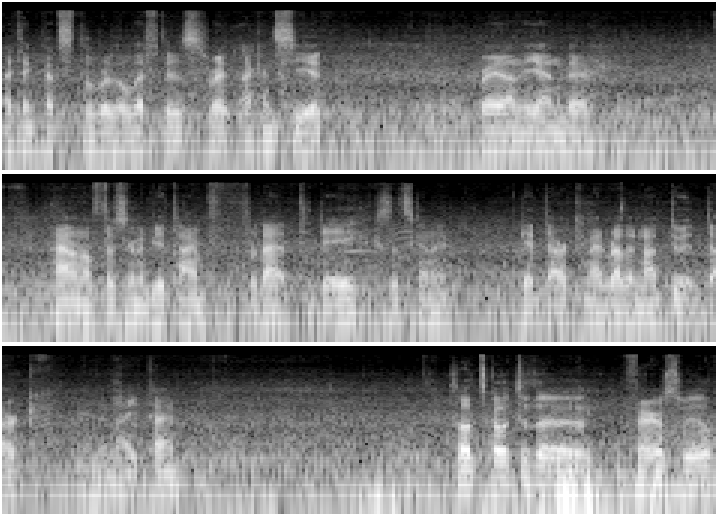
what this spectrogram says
I think that's the, where the lift is. Right, I can see it right on the end there. I don't know if there's to be a time for that today because it's to get dark, and I'd rather not do it dark in the nighttime. So let's go to the Ferris wheel.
